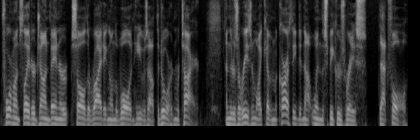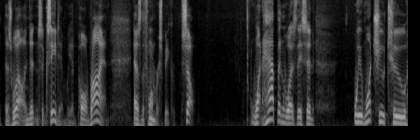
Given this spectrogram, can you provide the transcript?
four months later, John Boehner saw the writing on the wall and he was out the door and retired. And there's a reason why Kevin McCarthy did not win the Speaker's race that fall as well and didn't succeed him. We had Paul Ryan as the former Speaker. So, what happened was they said, We want you to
